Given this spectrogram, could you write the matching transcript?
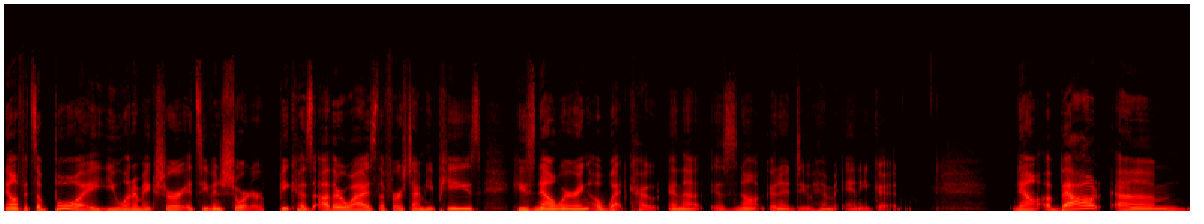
Now, if it's a boy, you want to make sure it's even shorter because otherwise, the first time he pees, he's now wearing a wet coat and that is not going to do him any good. Now, about um,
